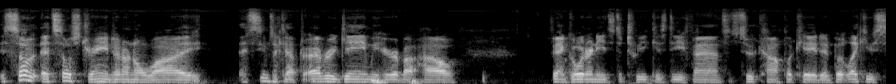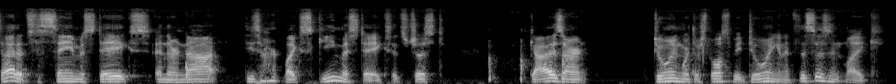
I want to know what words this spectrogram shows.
It's so it's so strange. I don't know why. It seems like after every game we hear about how VanGorder needs to tweak his defense. It's too complicated. But like you said, it's the same mistakes, and they're not. These aren't like scheme mistakes. It's just guys aren't doing what they're supposed to be doing, and this isn't like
